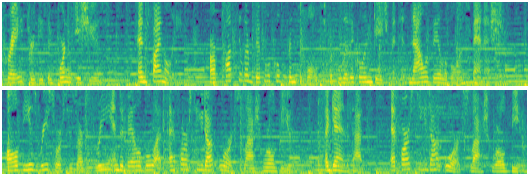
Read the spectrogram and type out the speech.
pray through these important issues. And finally, our popular biblical principles for political engagement is now available in Spanish. All these resources are free and available at frc.org/worldview. Again, that's frc.org/worldview.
